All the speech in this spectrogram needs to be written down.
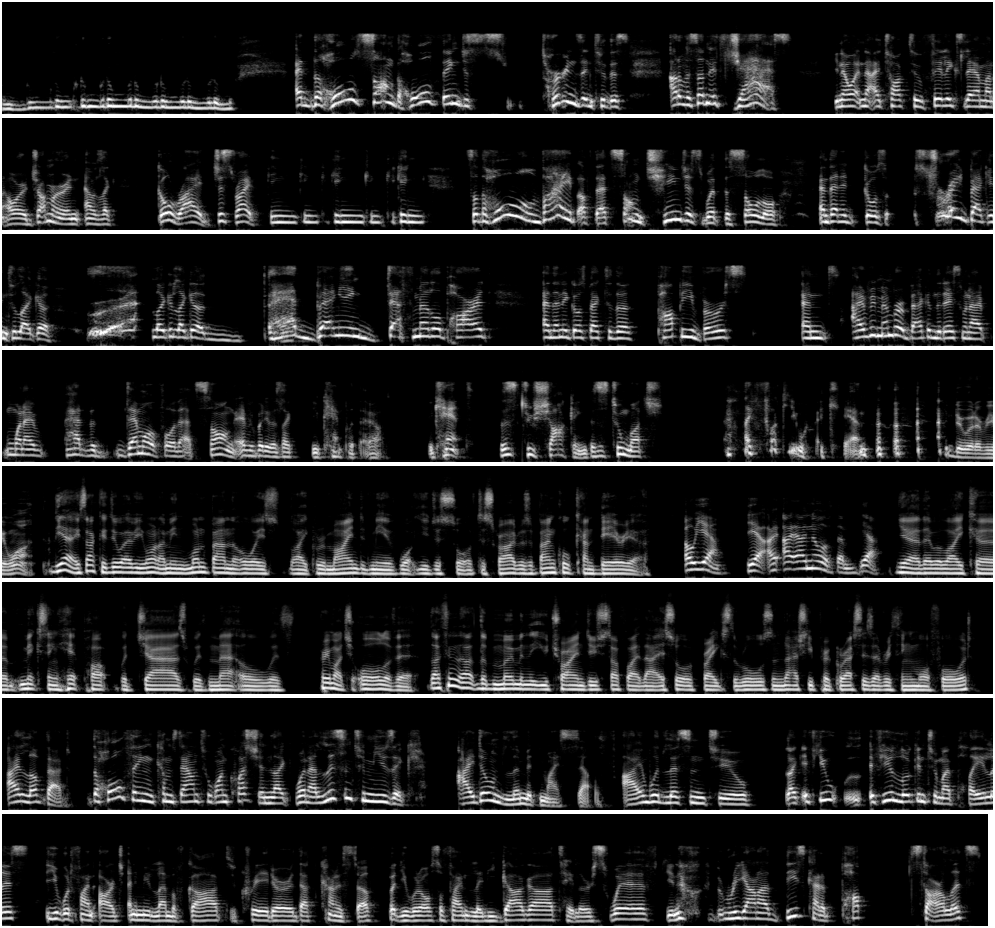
and the whole song, the whole thing just turns into this, out of a sudden it's jazz. You know, and I talked to Felix Lehrmann, our drummer, and I was like, go right, just right. King, king, king, king, king. So the whole vibe of that song changes with the solo, and then it goes straight back into like a like like a head banging death metal part, and then it goes back to the poppy verse. And I remember back in the days when I when I had the demo for that song, everybody was like, "You can't put that out. You can't. This is too shocking. This is too much." I'm like, fuck you, I can. you do whatever you want. Yeah, exactly. Do whatever you want. I mean, one band that always like reminded me of what you just sort of described was a band called Candiria. Oh yeah, yeah, I I know of them. Yeah, yeah, they were like uh, mixing hip hop with jazz, with metal, with pretty much all of it. I think that the moment that you try and do stuff like that, it sort of breaks the rules and actually progresses everything more forward. I love that. The whole thing comes down to one question: like when I listen to music, I don't limit myself. I would listen to like if you if you look into my playlist, you would find Arch Enemy, Lamb of God, Kreator, that kind of stuff. But you would also find Lady Gaga, Taylor Swift, you know, Rihanna, these kind of pop starlets.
